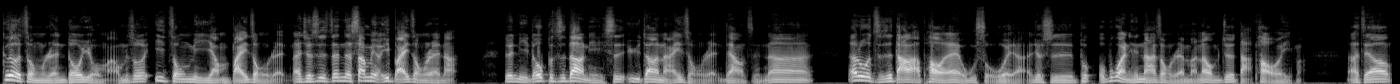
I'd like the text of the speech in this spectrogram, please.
各种人都有嘛。我们说一种米养百种人，那就是真的上面有一百种人啊，所以你都不知道你是遇到哪一种人这样子。那那如果只是打打炮，那也无所谓啊，就是不我不管你是哪种人嘛，那我们就是打炮而已嘛。啊，只要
